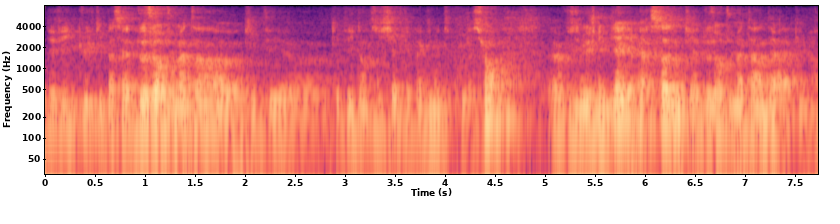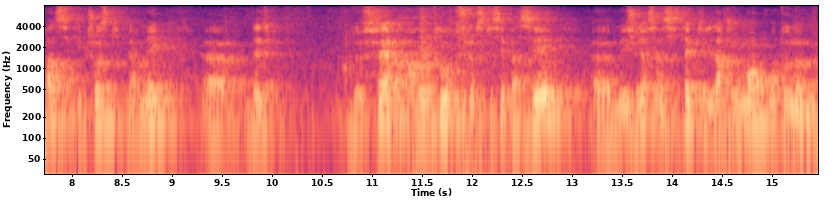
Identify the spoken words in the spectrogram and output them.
des véhicules qui passaient à 2h du matin, euh, qui, étaient, euh, qui identifiés avec les plaques d'immatriculation. Euh, vous imaginez bien, il n'y a personne qui est à 2h du matin derrière la caméra. C'est quelque chose qui permet de faire un retour sur ce qui s'est passé, mais je veux dire, c'est un système qui est largement autonome.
